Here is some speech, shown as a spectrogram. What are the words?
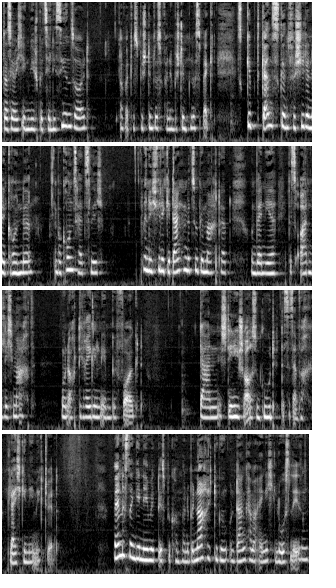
dass ihr euch irgendwie spezialisieren sollt auf etwas Bestimmtes, auf einen bestimmten Aspekt. Es gibt ganz, ganz verschiedene Gründe, aber grundsätzlich, wenn ihr euch viele Gedanken dazu gemacht habt und wenn ihr das ordentlich macht und auch die Regeln eben befolgt, dann stehen die Chancen gut, dass es einfach gleich genehmigt wird. Wenn es dann genehmigt ist, bekommt man eine Benachrichtigung und dann kann man eigentlich loslesen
